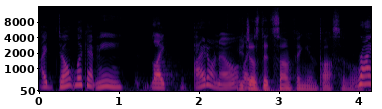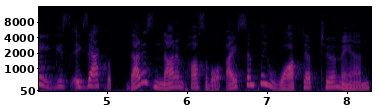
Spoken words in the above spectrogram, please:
I don't look at me like I don't know. You like, just did something impossible. Right, ex- exactly. That is not impossible. I simply walked up to a man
